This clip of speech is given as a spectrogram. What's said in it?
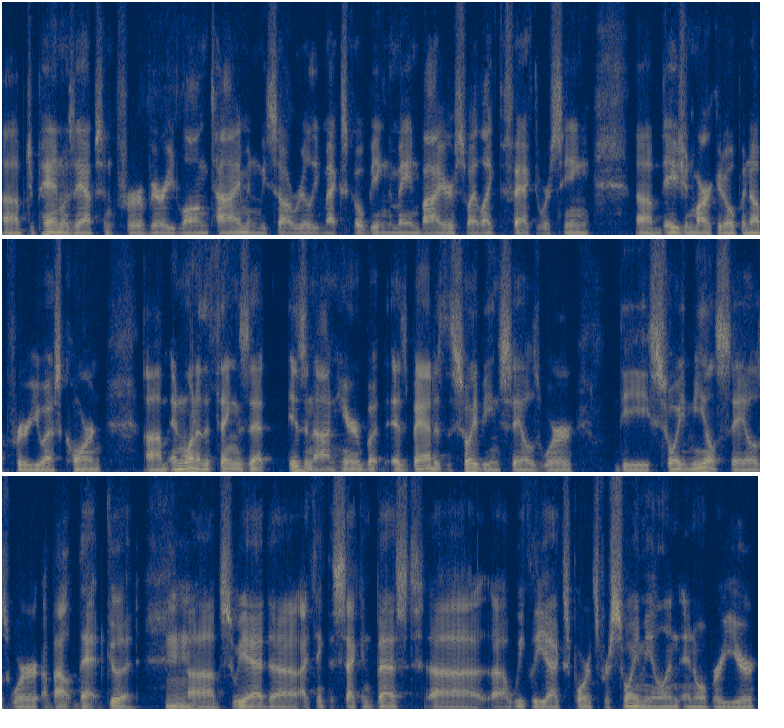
Uh, Japan was absent for a very long time, and we saw really Mexico being the main buyer. So I like the fact that we're seeing um, the Asian market open up for U.S. corn. Um, and one of the things that isn't on here, but as bad as the soybean sales were, the soy meal sales were about that good. Mm-hmm. Uh, so we had, uh, I think, the second best uh, uh, weekly exports for soy meal in, in over a year.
